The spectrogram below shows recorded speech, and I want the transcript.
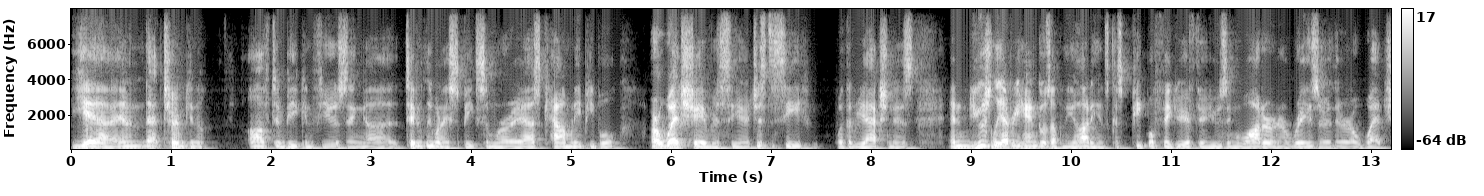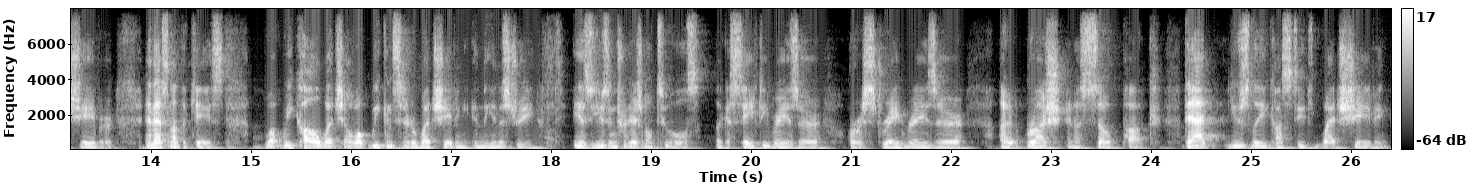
Yeah, and that term can often be confusing. Uh, typically, when I speak somewhere, I ask how many people are wet shavers here, just to see what the reaction is. And usually, every hand goes up in the audience because people figure if they're using water and a razor, they're a wet shaver, and that's not the case. What we call wet, what we consider wet shaving in the industry, is using traditional tools like a safety razor or a straight razor, a brush, and a soap puck. That usually constitutes wet shaving.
